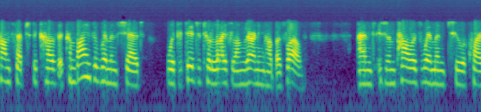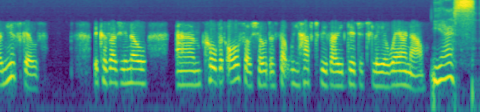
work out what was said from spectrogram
concept because it combines a women's shed with a digital lifelong learning hub as well. And it empowers women to acquire new skills because, as you know, um, COVID also showed us that we have to be very digitally aware now. Yes.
